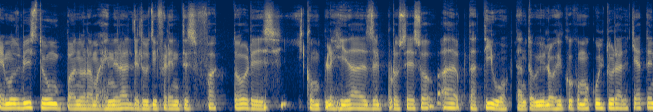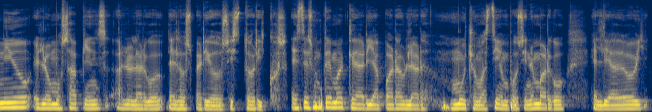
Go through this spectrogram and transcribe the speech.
Hemos visto un panorama general de los diferentes factores y complejidades del proceso adaptativo, tanto biológico como cultural, que ha tenido el Homo sapiens a lo largo de los periodos históricos. Este es un tema que daría para hablar mucho más tiempo, sin embargo, el día de hoy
